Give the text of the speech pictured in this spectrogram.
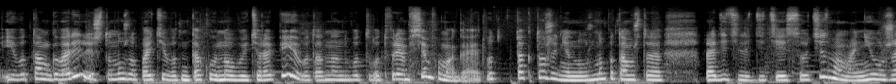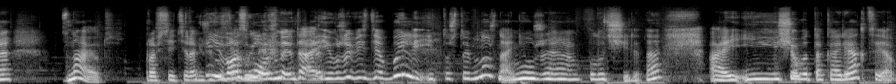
и вот там говорили, что нужно пойти вот на такую новую терапию, вот она вот, вот прям всем помогает. Вот так тоже не нужно, потому что родители детей с аутизмом, они уже знают, про все терапии возможные, да, и уже везде были, и то, что им нужно, они уже получили, да. А, и еще вот такая реакция,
